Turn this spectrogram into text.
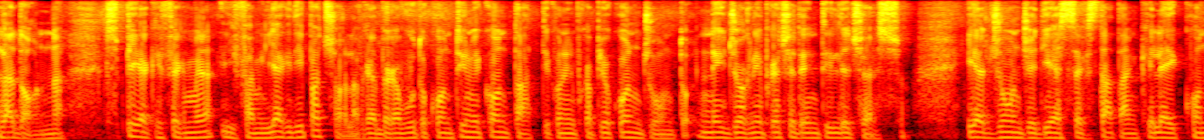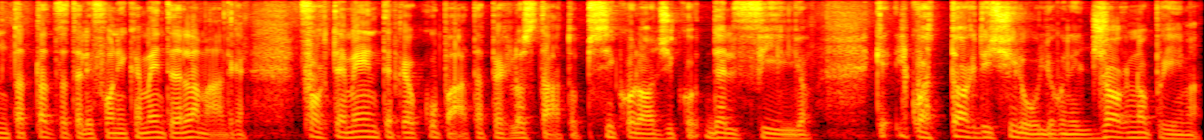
La donna spiega che i familiari di Pacciolla avrebbero avuto continui contatti con il proprio congiunto nei giorni precedenti il decesso e aggiunge di essere stata anche lei contattata telefonicamente dalla madre, fortemente preoccupata per lo stato psicologico del figlio, che il 14 luglio, quindi il giorno prima,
